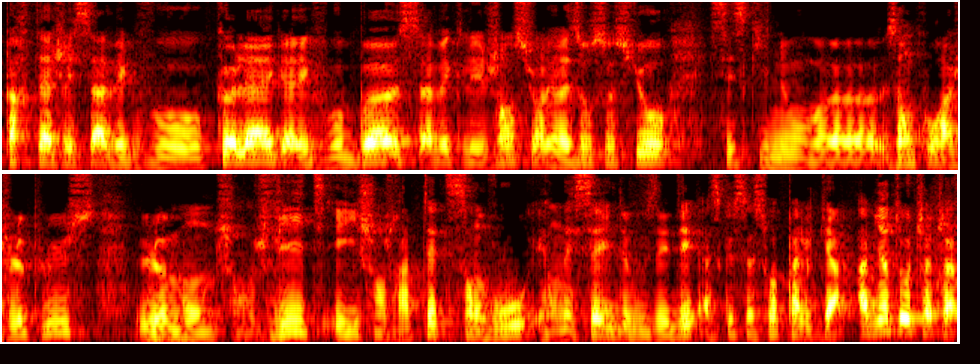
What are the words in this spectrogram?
partagez ça avec vos collègues, avec vos boss, avec les gens sur les réseaux sociaux. C'est ce qui nous encourage le plus. Le monde change vite et il changera peut-être sans vous et on essaye de vous aider à ce que ça soit pas le cas. À bientôt, ciao ciao.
